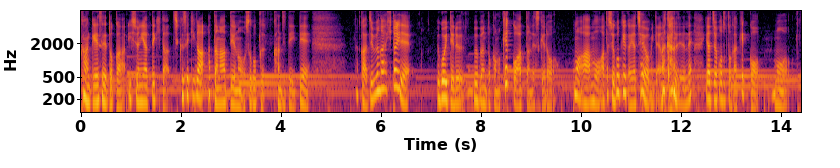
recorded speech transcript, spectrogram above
関係性とか一緒にやってきた蓄積があったなっていうのをすごく感じていてなんか自分が一人で動いてる部分とかも結構あったんですけどもうあもう私動けるからやっちゃうよみたいな感じでねやっちゃうこととか結構もう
